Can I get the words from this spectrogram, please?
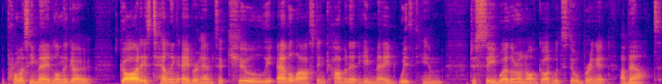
The promise he made long ago. God is telling Abraham to kill the everlasting covenant he made with him to see whether or not God would still bring it about.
